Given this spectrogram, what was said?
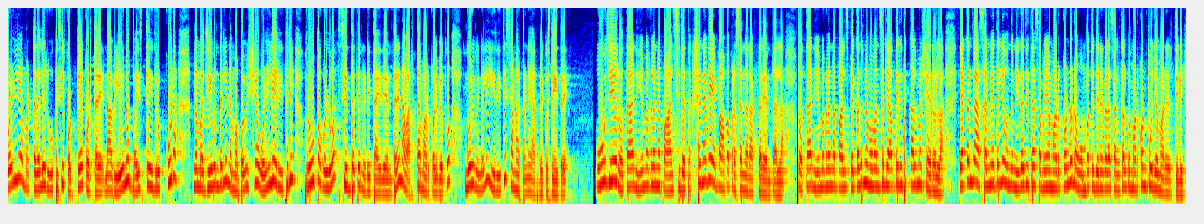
ಒಳ್ಳೆಯ ಮಟ್ಟದಲ್ಲಿ ರೂಪಿಸಿ ಕೊಟ್ಟೇ ಕೊಡ್ತಾರೆ. ನಾವೇನು ಬಯಸ್ತೇ ಇದ್ರೂ ಕೂಡ ನಮ್ಮ ಜೀವನದಲ್ಲಿ ನಮ್ಮ ಭವಿಷ್ಯ ಒಳ್ಳೆಯ ರೀತಿಲಿ ರೂಪುಗೊಳ್ಳುವ ಸಿದ್ಧತೆ ನಡೀತಾ ಇದೆ ಅಂತಲೇ ನಾವು ಅರ್ಥ ಮಾಡ್ಕೊಳ್ಬೇಕು. ಗುರುವಿನಲ್ಲಿ ಈ ರೀತಿ ಸಮರ್ಪಣೆ ಆಗಬೇಕು ಸ್ನೇಹಿತರೆ. ಪೂಜೆ, ವ್ರತ, ನಿಯಮಗಳನ್ನು ಪಾಲಿಸಿದ ತಕ್ಷಣವೇ ಬಾಬಾ ಪ್ರಸನ್ನರಾಗ್ತಾರೆ ಅಂತಲ್ಲ. ವ್ರತ, ನಿಯಮಗಳನ್ನು ಪಾಲಿಸಬೇಕಾದ್ರೆ ನಮ್ಮ ಮನಸ್ಸಲ್ಲಿ ಯಾವುದೇ ರೀತಿ ಕಲ್ಮಶ ಇರೋಲ್ಲ. ಯಾಕಂದ್ರೆ ಆ ಸಮಯದಲ್ಲಿ ಒಂದು ನಿಗದಿತ ಸಮಯ ಮಾಡಿಕೊಂಡು ನಾವು ಒಂಬತ್ತು ದಿನಗಳ ಸಂಕಲ್ಪ ಮಾಡ್ಕೊಂಡು ಪೂಜೆ ಮಾಡಿರ್ತೀವಿ.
